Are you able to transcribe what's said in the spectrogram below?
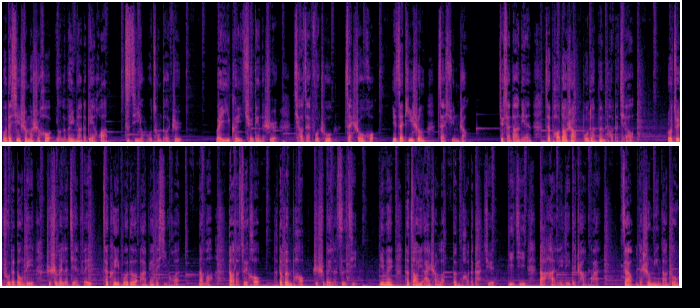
我的心什么时候有了微妙的变化，自己也无从得知。唯一可以确定的是，乔在付出，在收获，也在提升，在寻找。就像当年在跑道上不断奔跑的乔。若最初的动力只是为了减肥，才可以博得阿彪的喜欢，那么到了最后，他的奔跑只是为了自己，因为他早已爱上了奔跑的感觉。”以及大汗淋漓的畅快，在我们的生命当中，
